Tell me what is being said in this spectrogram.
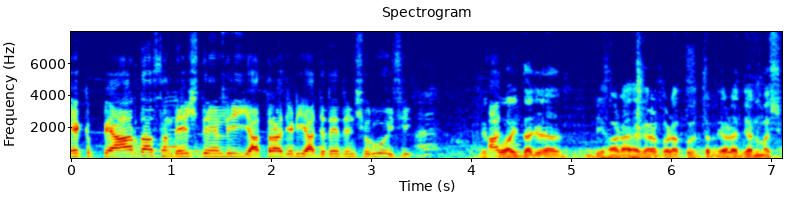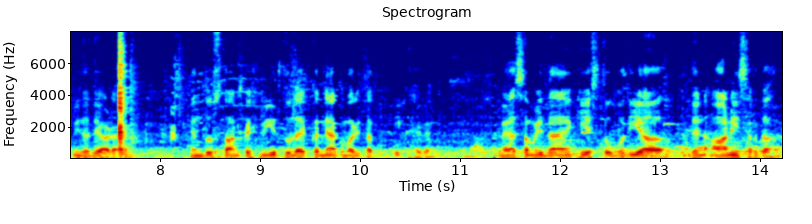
ਇੱਕ ਪਿਆਰ ਦਾ ਸੰਦੇਸ਼ ਦੇਣ ਲਈ ਯਾਤਰਾ ਜਿਹੜੀ ਅੱਜ ਦੇ ਦਿਨ ਸ਼ੁਰੂ ਹੋਈ ਸੀ। ਦੇਖੋ, ਅੱਜ ਦਾ ਜਿਹੜਾ ਦਿਹਾੜਾ ਹੈਗਾ, ਬੜਾ ਪਵਿੱਤਰ ਦਿਹਾੜਾ, ਜਨਮ ਅਸ਼ਟਮੀ ਦਾ ਦਿਹਾੜਾ ਹੈ। ਹਿੰਦੁਸਤਾਨ ਕਸ਼ਮੀਰ ਤੋਂ ਲੈ ਕੇ ਕੰਨਿਆਕੁਮਾਰੀ ਤੱਕ ਇੱਕ ਹੈਗਾ। ਮੈਂ ਸਮਝਦਾ ਹਾਂ ਕਿ ਇਸ ਤੋਂ ਵਧੀਆ ਦਿਨ ਆ ਨਹੀਂ ਸਕਦਾ।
